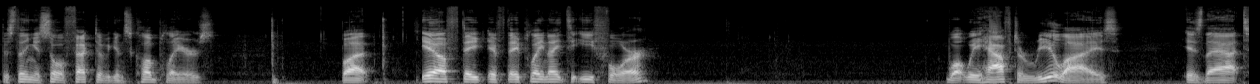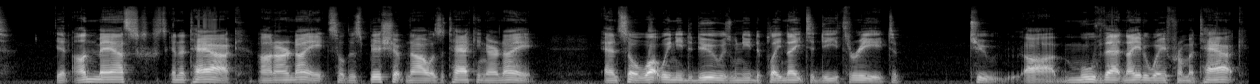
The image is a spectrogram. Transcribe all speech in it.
this thing is so effective against club players. But if they if they play knight to e4, what we have to realize is that it unmasks an attack on our knight. So this bishop now is attacking our knight. And so what we need to do is we need to play knight to d3 to to uh, move that knight away from attack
